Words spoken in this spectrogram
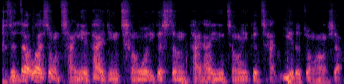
可是，在外送产业，它已经成为一个生态，它已经成为一个产业的状况下，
